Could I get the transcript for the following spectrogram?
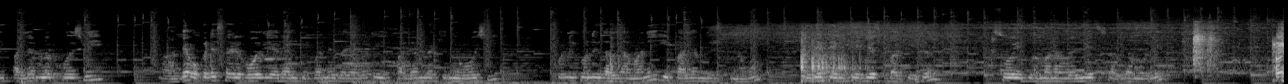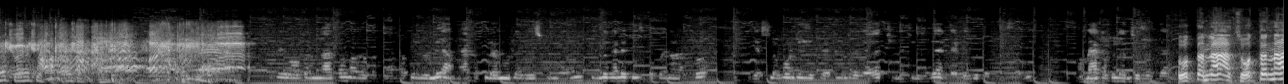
ఈ పళ్ళెంలో పోసి అంటే ఒకటేసారి హోల్ చేయడానికి ఇబ్బంది అవుతుంది కాబట్టి ఈ పళ్ళెంలో కింద పోసి కొన్ని కొన్ని చల్దామని ఈ పళ్ళెం తీసుకున్నాము. ఇదే టెన్ కేజీస్ బకెట్. సో ఇప్పుడు మనం వెళ్ళి చల్దాం అది. ఒక దాకా మాకు ఒక మేకపిల్ల ఉంది. ఆ మేకపిల్లని కూడా తీసుకున్నాము. ఎందుకంటే తీసుకుపోయిన అనుకో గెస్ట్ల పోటీ గడ్డి ఉంటుంది కదా చిన్న చిన్నది ఆ గడ్డి కూడా మేకపిల్లని చూపిద్దాం చూస్తున్నా చూస్తున్నా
